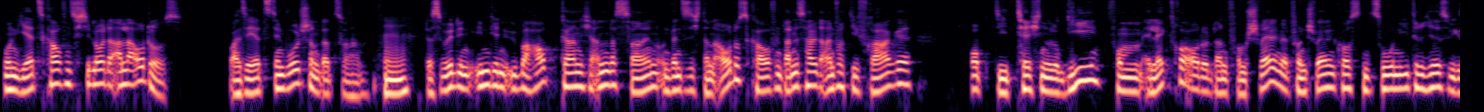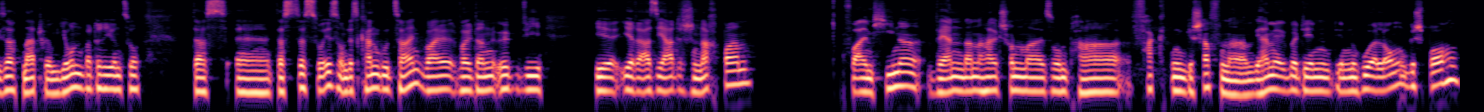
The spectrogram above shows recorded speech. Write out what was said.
Und jetzt kaufen sich die Leute alle Autos, weil sie jetzt den Wohlstand dazu haben. Mhm. Das würde in Indien überhaupt gar nicht anders sein. Und wenn sie sich dann Autos kaufen, dann ist halt einfach die Frage, ob die Technologie vom Elektroauto dann vom Schwellenwert, von Schwellenkosten so niedrig ist, wie gesagt, Natrium-Ionen-Batterie und so, dass, äh, dass das so ist. Und das kann gut sein, weil, weil dann irgendwie ihr, ihre asiatischen Nachbarn vor allem China, werden dann halt schon mal so ein paar Fakten geschaffen haben. Wir haben ja über den, den Hualong gesprochen,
